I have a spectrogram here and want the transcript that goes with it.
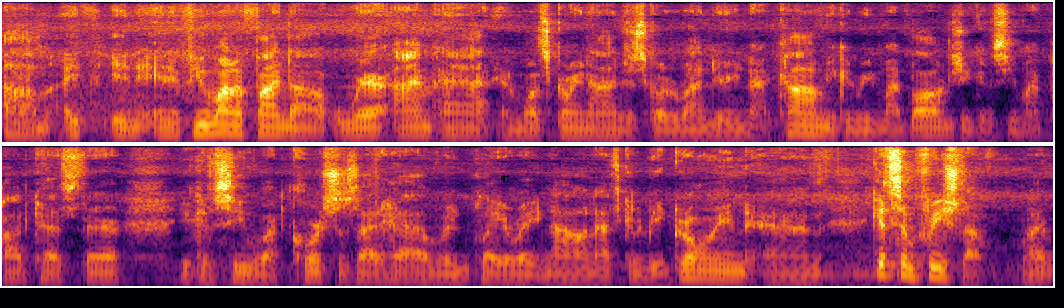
Um, if, and, if you want to find out where I'm at and what's going on, just go to rondeering.com. You can read my blogs. You can see my podcast there. You can see what courses I have in play right now, and that's going to be growing and get some free stuff, right?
